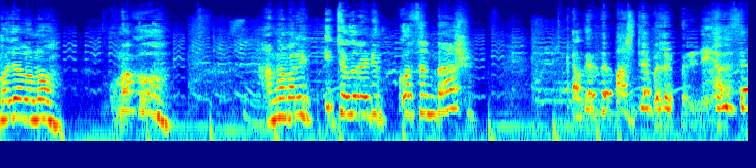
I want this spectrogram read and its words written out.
মজা লনো মাগো আমি আমার ইচ্ছা করে এটি করছেন না। রাতে পাঁচটা পেলে গেছে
